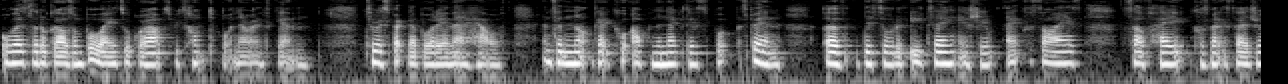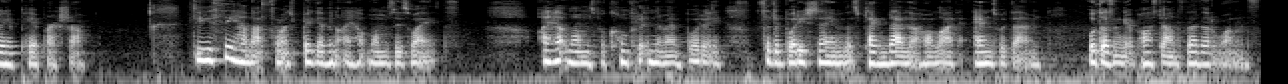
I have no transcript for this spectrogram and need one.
all those little girls and boys will grow up to be comfortable in their own skin, to respect their body and their health, and to not get caught up in the negative spin of disordered eating, extreme exercise, self hate, cosmetic surgery, and peer pressure. Do you see how that's so much bigger than I help moms lose weight? I help moms feel confident in their own body so the body shame that's plaguing them their whole life ends with them or doesn't get passed down to their little ones.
